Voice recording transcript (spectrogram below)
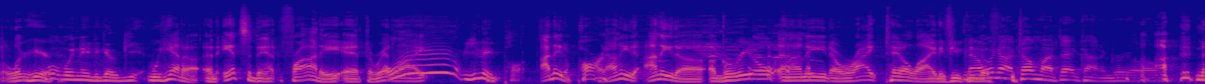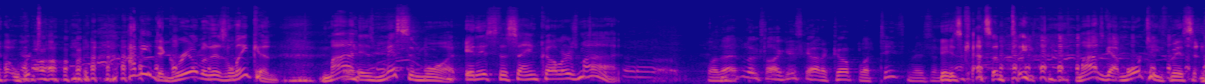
Look here. What we need to go get? We had a, an incident Friday at the red light. You need parts. I need a part. I need I need a, a grill and I need a right tail light. If you can Now we're not talking about that kind of grill. no, we're talking. I need the grill to this Lincoln. Mine is missing one, and it's the same color as mine. Well, that looks like it's got a couple of teeth missing. It's got some teeth. Mine's got more teeth missing.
